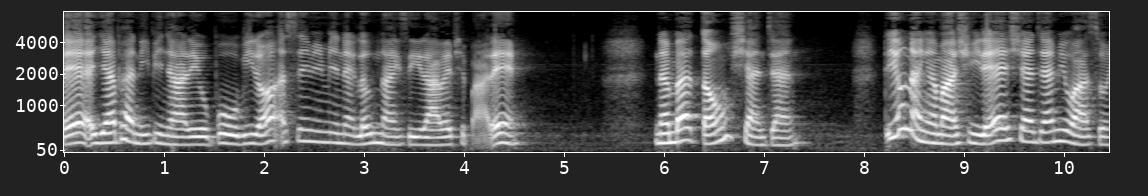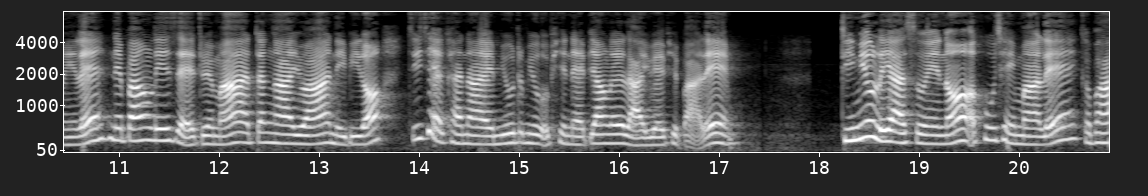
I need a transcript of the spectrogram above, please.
လည်းအရက်ဖတ်နီးပညာတွေကိုပို့ပြီးတော့အစင်းမြင့်မြင့်နဲ့လုံနိုင်စေတာပဲဖြစ်ပါတယ်။နံပါတ်3ရှန်ကျန်း တရုတ်နိုင်ငံမှာရှိတဲ့ရှန်ကျန်းမြို့ဟာဆိုရင်လည်းနှစ်ပေါင်း40အတွင်းမှာတငါရွာနေပြီးတော့ကြီးကျယ်ခမ်းနားရဲ့မြို့တစ်မြို့အဖြစ်နဲ့ပြောင်းလဲလာရွယ်ဖြစ်ပါတယ်။ဒီမြို့လေးရဆိုရင်တော့အခုချိန်မှာလည်းကဘာ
